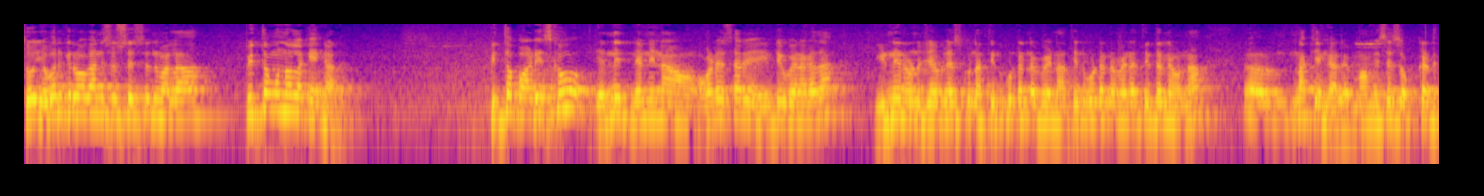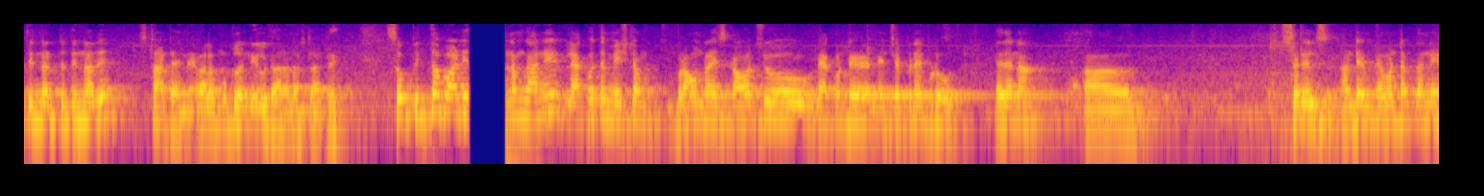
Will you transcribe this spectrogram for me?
సో ఎవరికి రోగాన్ని సృష్టిస్తుంది మళ్ళా? పిత్తం ఉన్న వాళ్ళకి ఏం కాదు. పిత్త బాడీస్కు ఎన్ని నేను నిన్న ఒకటేసారి ఇంటికి పోయినా కదా ఇన్నే రెండు జేబులు వేసుకున్నా తినుకుంటూనే పోయినా తినుకుంటూనే పోయినా తింటూనే ఉన్నా నాకేం కాలేదు మా మిస్సెస్ ఒక్కటి తిన్నట్టు తిన్నది స్టార్ట్ అయింది. వాళ్ళ ముక్కులో నీళ్ళు కారడం స్టార్ట్ అయింది. సో పిత్త బాడీ అన్నం కానీ లేకపోతే మీ ఇష్టం బ్రౌన్ రైస్ కావచ్చు లేకుంటే నేను చెప్పిన ఇప్పుడు ఏదైనా సెరిల్స్ అంటే ఏమంటారు దాన్ని?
